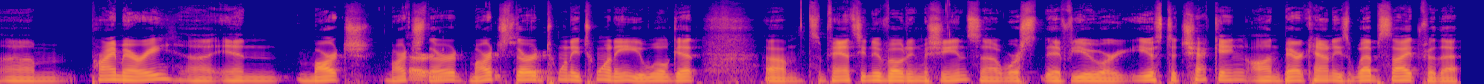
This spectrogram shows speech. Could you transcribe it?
um, primary uh, in March, March Third. 3rd, March 3rd, 2020. You will get um, some fancy new voting machines. Uh, we're, if you are used to checking on Bexar County's website for the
